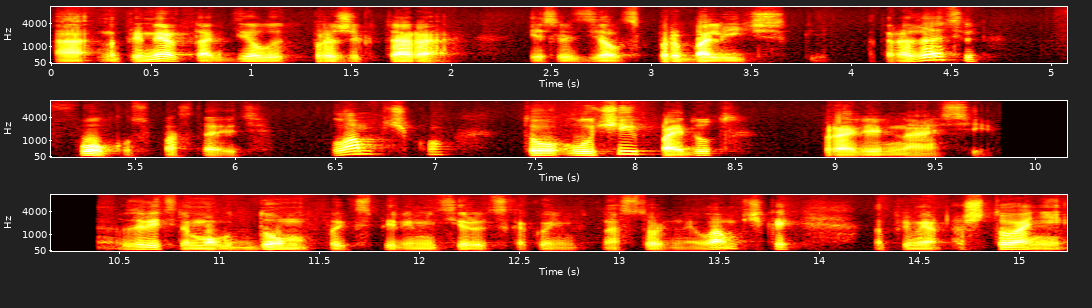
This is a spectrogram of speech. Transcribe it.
Например, так делают прожектора. Если сделать параболический отражатель, фокус поставить лампочку, то лучи пойдут параллельно оси. Зрители могут дома поэкспериментировать с какой-нибудь настольной лампочкой, например, что они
